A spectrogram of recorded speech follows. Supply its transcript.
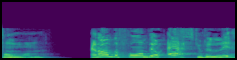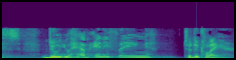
form, and on the form they'll ask you to list do you have anything to declare?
